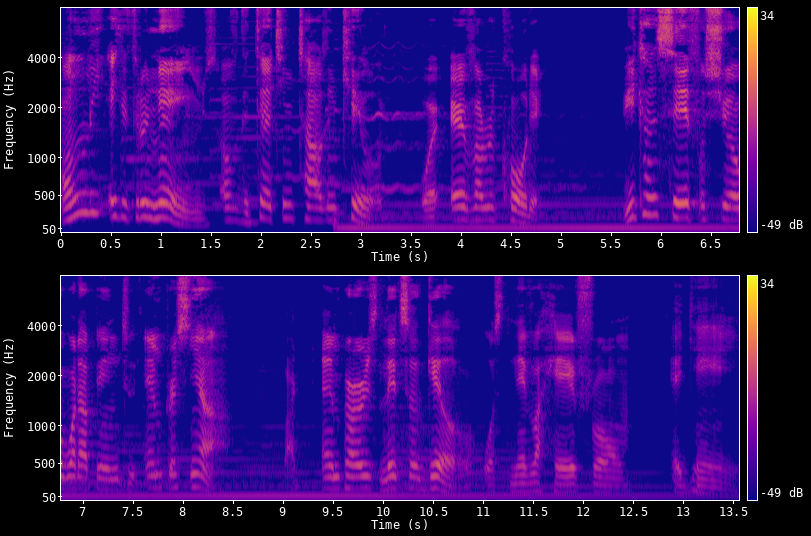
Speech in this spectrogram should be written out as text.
Only 83 names of the 13,000 killed were ever recorded. We can say for sure what happened to Empress Yang but Emperor's little girl was never heard from again.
